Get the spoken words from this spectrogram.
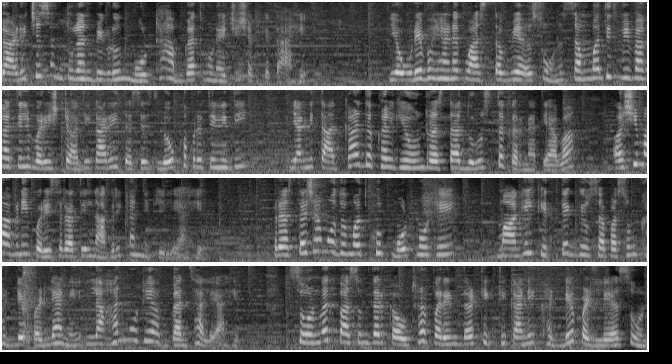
गाडीचे संतुलन बिघडून मोठा अपघात होण्याची शक्यता आहे. एवढे भयानक वास्तव्य असून संबंधित विभागातील वरिष्ठ अधिकारी तसेच लोकप्रतिनिधी यांनी तात्काळ दखल घेऊन रस्ता दुरुस्त करण्यात यावा अशी मागणी परिसरातील नागरिकांनी केली आहे. रस्त्याच्या मधोमध खूप मोठमोठे मागील कित्येक दिवसापासून खड्डे पडल्याने लहान मोठे अपघात झाले आहेत. सोनवत पासून तर कवठळपर्यंत ठिकठिकाणी खड्डे पडले असून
